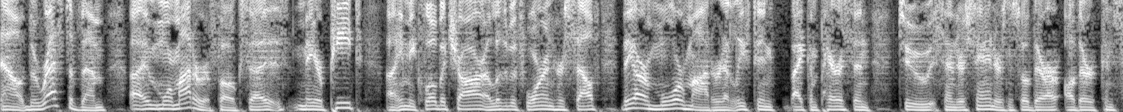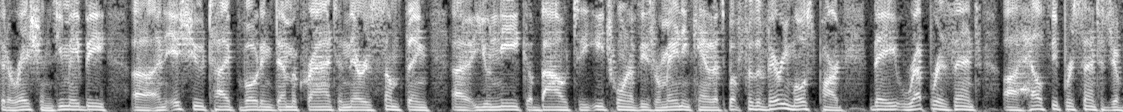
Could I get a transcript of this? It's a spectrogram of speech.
Now, the rest of them, uh, more moderate folks, uh, Mayor Pete, uh, Amy Klobuchar, Elizabeth Warren herself, they are more moderate, at least in by comparison to Senator Sanders. And so there are other considerations. You may be uh, an issue type voting Democrat, and there is something uh, unique about each one of these remaining candidates. But for the very most part, they they represent a healthy percentage of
